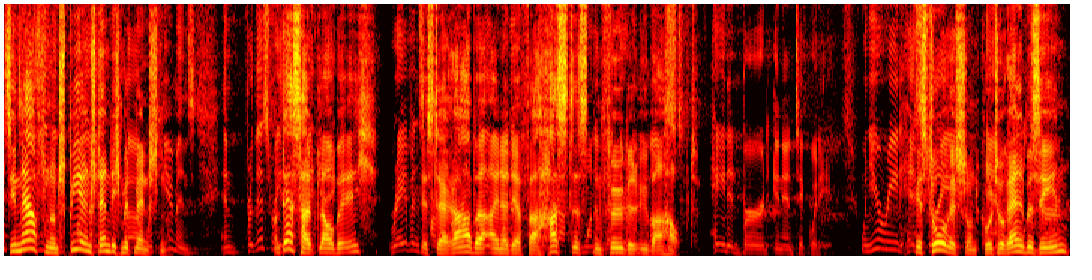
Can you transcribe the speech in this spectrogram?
Sie nerven und spielen ständig mit Menschen. Und deshalb glaube ich, ist der Rabe einer der verhasstesten Vögel überhaupt. Historisch und kulturell besehen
